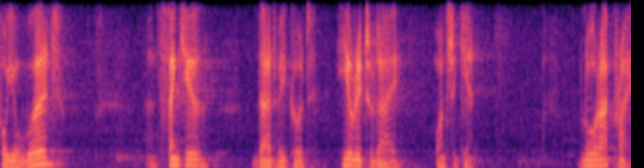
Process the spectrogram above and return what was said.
for your word, and thank you that we could hear it today once again. Lord, I pray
